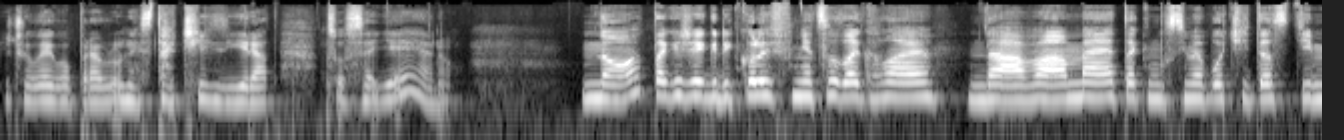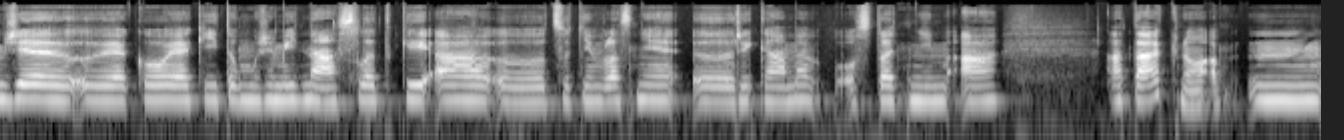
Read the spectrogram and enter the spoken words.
že člověk opravdu nestačí zírat, co se děje, no. No, takže kdykoliv něco takhle dáváme, tak musíme počítat s tím, že jako jaký to může mít následky a uh, co tím vlastně uh, říkáme ostatním a a tak, no. A mm,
